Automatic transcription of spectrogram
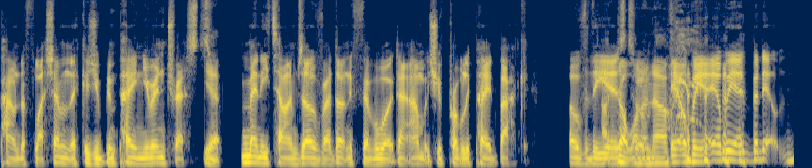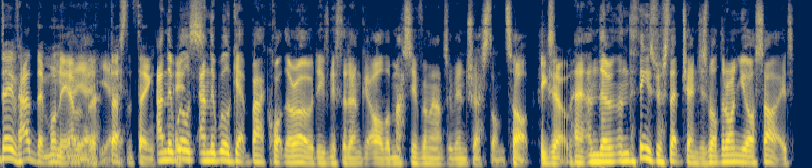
pound of flesh, haven't they? Because you've been paying your interest Yeah. many times over. I don't know if you've ever worked out how much you've probably paid back over the years. I years. don't to wanna know. It'll be, it'll be, but it, they've had their money, Yeah, haven't yeah, they? yeah, That's the thing. And they will It's- and they will get back what they're owed, even if they don't get all the massive amounts of interest on top. exactly. Uh, and the and the thing is with step change as well, they're on your side.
